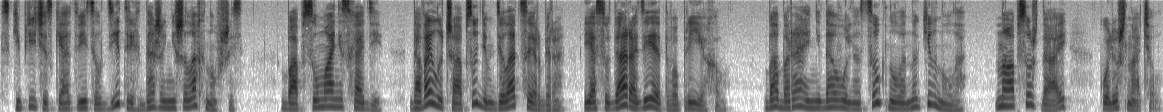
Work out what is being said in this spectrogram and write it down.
Скептически ответил Дитрих, даже не шелохнувшись. «Баб, с ума не сходи. Давай лучше обсудим дела Цербера. Я сюда ради этого приехал». Баба Рая недовольно цокнула, но кивнула. «Ну, обсуждай, коль уж начал».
